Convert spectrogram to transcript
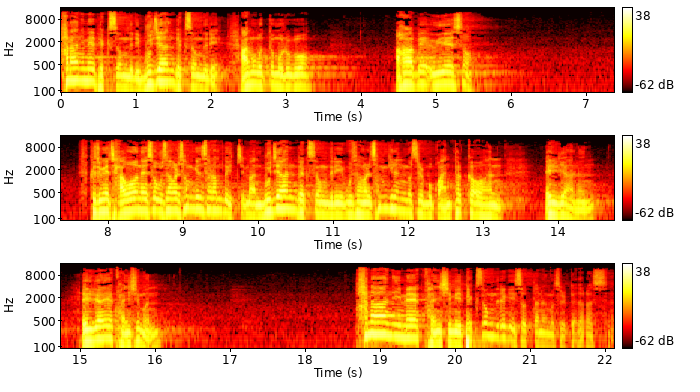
하나님의 백성들이 무지한 백성들이 아무것도 모르고 아합에 의해서 그 중에 자원에서 우상을 섬긴 사람도 있지만 무죄한 백성들이 우상을 섬기는 것을 보고 안타까워한 엘리야는 엘리야의 관심은 하나님의 관심이 백성들에게 있었다는 것을 깨달았어요.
